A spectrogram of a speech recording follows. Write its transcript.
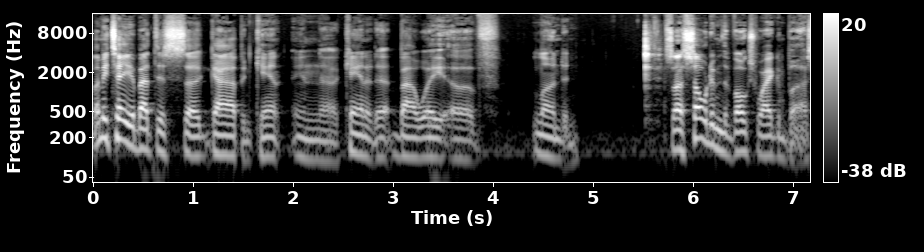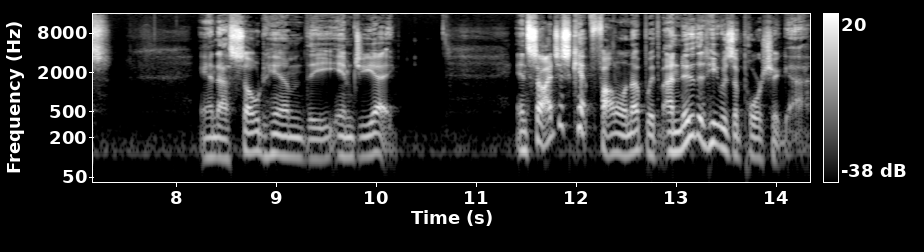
let me tell you about this uh, guy up in, Can- in uh, Canada by way of London. So I sold him the Volkswagen bus and I sold him the MGA. And so I just kept following up with him. I knew that he was a Porsche guy.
